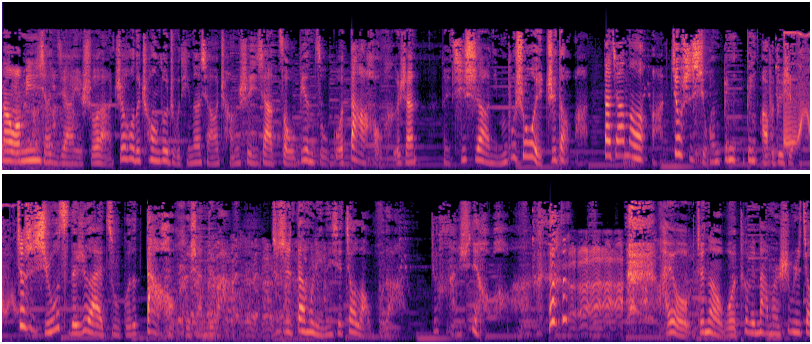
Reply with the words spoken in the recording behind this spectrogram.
那王冰冰小姐姐啊也说了，之后的创作主题呢，想要尝试一下走遍祖国大好河山。对，其实啊，你们不说我也知道啊。大家呢啊，就是喜欢冰冰啊，不对，是就是如此的热爱祖国的大好河山，对吧？就是弹幕里那些叫老婆的，就含蓄点好不好啊？还有，真的，我特别纳闷，是不是叫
